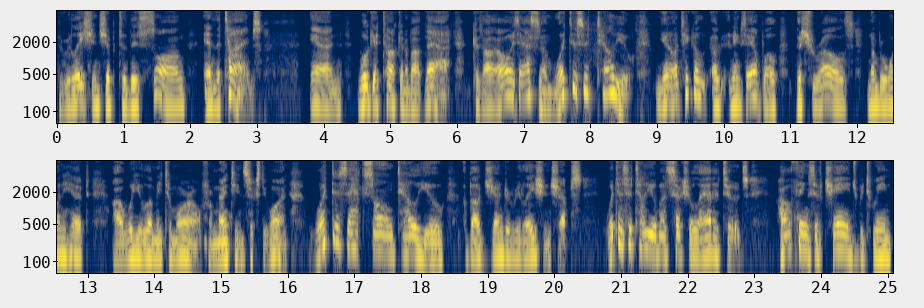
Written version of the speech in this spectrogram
the relationship to this song and the times. And we'll get talking about that because I always ask them, what does it tell you? You know, take a, a, an example the Shirelles' number one hit, uh, Will You Love Me Tomorrow from 1961. What does that song tell you about gender relationships? What does it tell you about sexual attitudes? How things have changed between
